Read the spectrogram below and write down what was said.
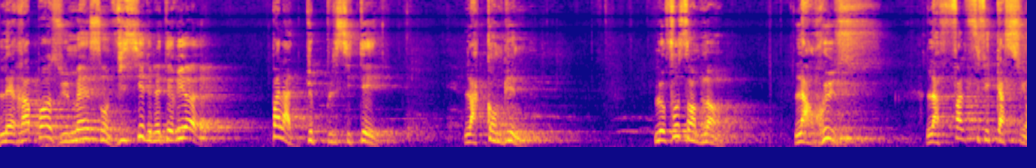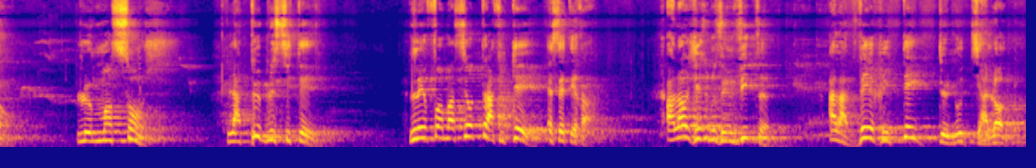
les rapports humains sont viciés de l'intérieur, pas la duplicité, la combine, le faux semblant, la ruse, la falsification, le mensonge, la publicité, l'information trafiquée, etc. Alors Jésus nous invite à la vérité de nos dialogues,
